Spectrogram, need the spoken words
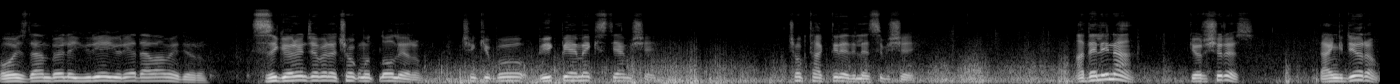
O yüzden böyle yürüye yürüye devam ediyorum. Sizi görünce böyle çok mutlu oluyorum. Çünkü bu büyük bir emek isteyen bir şey. Çok takdir edilesi bir şey. Adelina, görüşürüz. Ben gidiyorum.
